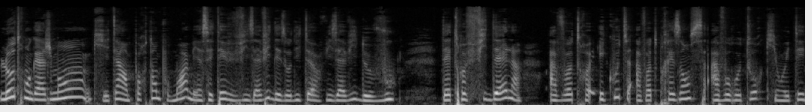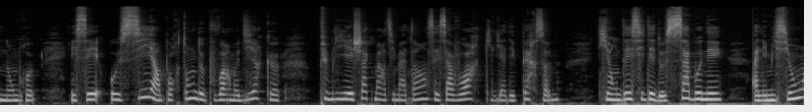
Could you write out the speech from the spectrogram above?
L'autre engagement qui était important pour moi, eh bien c'était vis-à-vis des auditeurs, vis-à-vis de vous, d'être fidèle à votre écoute, à votre présence, à vos retours qui ont été nombreux. Et c'est aussi important de pouvoir me dire que publier chaque mardi matin, c'est savoir qu'il y a des personnes qui ont décidé de s'abonner à l'émission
